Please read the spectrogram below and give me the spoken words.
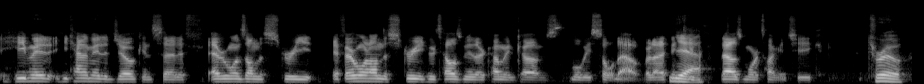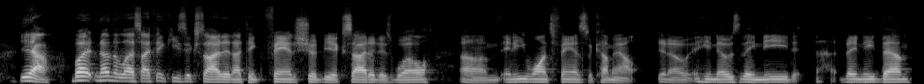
he made he kind of made a joke and said if everyone's on the street, if everyone on the street who tells me they're coming comes, we'll be sold out. But I think yeah. He, that was more tongue in cheek. True. Yeah, but nonetheless, I think he's excited. I think fans should be excited as well. Um, and he wants fans to come out. You know, he knows they need they need them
